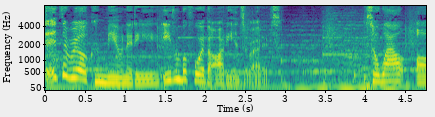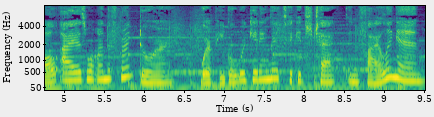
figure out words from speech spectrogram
it's a real community even before the audience arrives. So while all eyes were on the front door, where people were getting their tickets checked and filing in,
